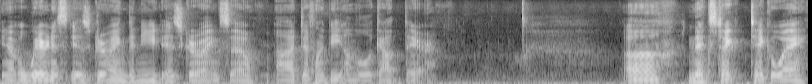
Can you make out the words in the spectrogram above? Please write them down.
you know, awareness is growing, the need is growing, so uh, definitely be on the lookout there. Uh, next take takeaway.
